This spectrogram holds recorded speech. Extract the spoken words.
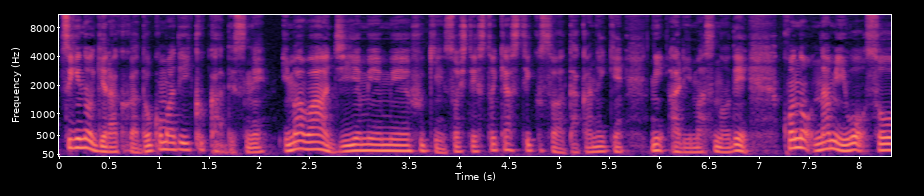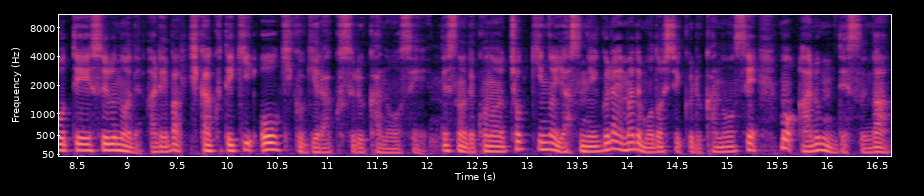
次の下落がどこまで行くかですね。今は GMMA 付近、そしてストキャスティクスは高値圏にありますので、この波を想定するのであれば、比較的大きく下落する可能性。ですので、この直近の安値ぐらいまで戻してくる可能性もあるんですが、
